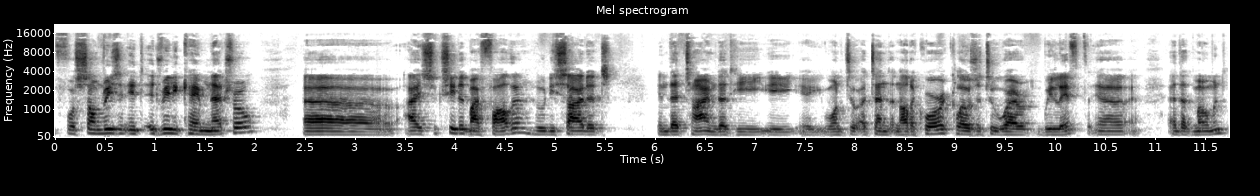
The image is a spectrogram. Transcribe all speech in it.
for some reason, it, it really came natural. Uh, I succeeded my father, who decided in that time that he, he, he wanted to attend another corps closer to where we lived uh, at that moment.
